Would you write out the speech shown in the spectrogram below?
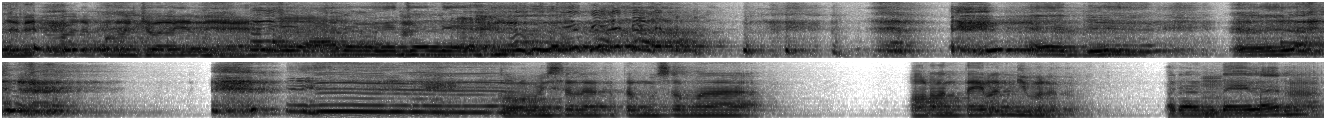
jadi emang ada pengecualiannya ya Iya ada pengecualian. Aduh. kalau misalnya ketemu sama orang Thailand gimana tuh Orang Thailand Nah,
